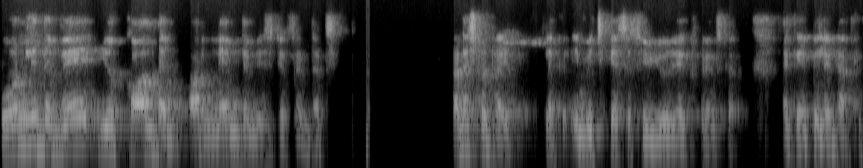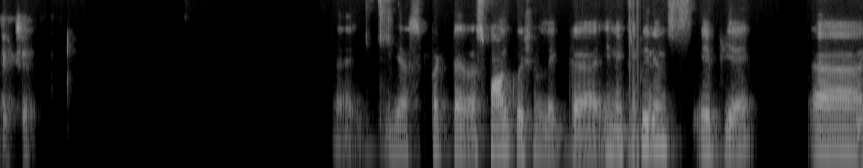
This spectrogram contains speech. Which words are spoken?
Only the way you call them or name them is different. That's. Understood, right? Like in which cases you use experience like API-led architecture. Uh, yes, but a uh, small question like uh, in experience API, uh,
